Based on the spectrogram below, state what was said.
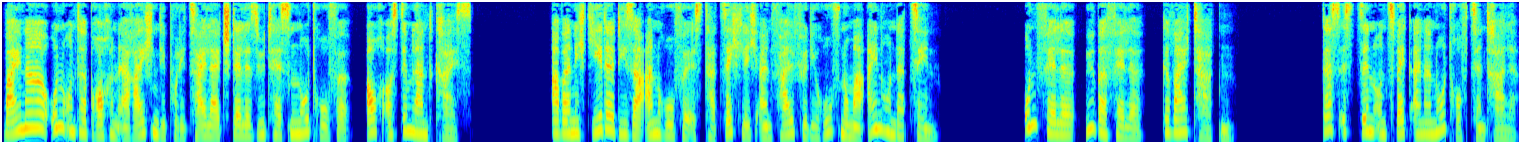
Beinahe ununterbrochen erreichen die Polizeileitstelle Südhessen Notrufe, auch aus dem Landkreis. Aber nicht jeder dieser Anrufe ist tatsächlich ein Fall für die Rufnummer 110. Unfälle, Überfälle, Gewalttaten. Das ist Sinn und Zweck einer Notrufzentrale.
